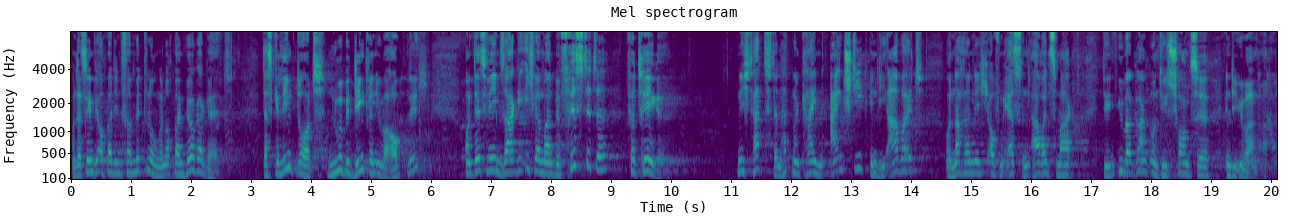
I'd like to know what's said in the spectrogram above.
Und das sehen wir auch bei den Vermittlungen und auch beim Bürgergeld. Das gelingt dort nur bedingt, wenn überhaupt nicht. Und deswegen sage ich, wenn man befristete Verträge nicht hat, dann hat man keinen Einstieg in die Arbeit und nachher nicht auf dem ersten Arbeitsmarkt den Übergang und die Chance in die Übernahme.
